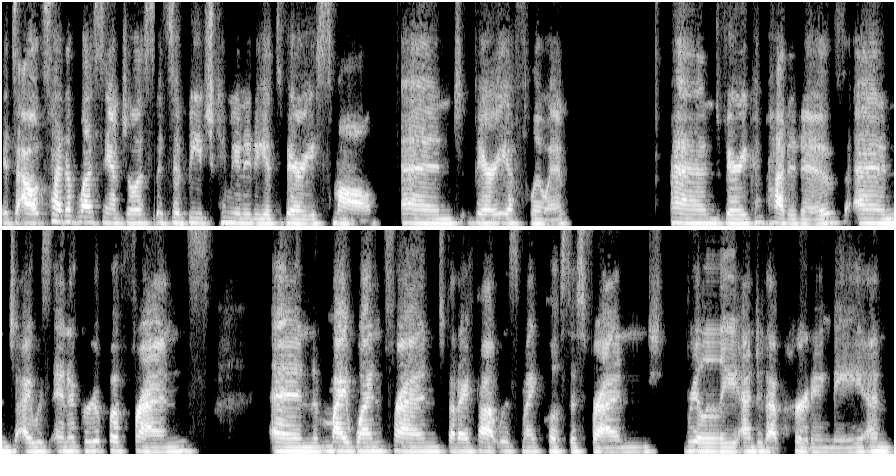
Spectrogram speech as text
it's outside of Los Angeles. It's a beach community. It's very small and very affluent and very competitive. And I was in a group of friends. And my one friend that I thought was my closest friend really ended up hurting me. And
